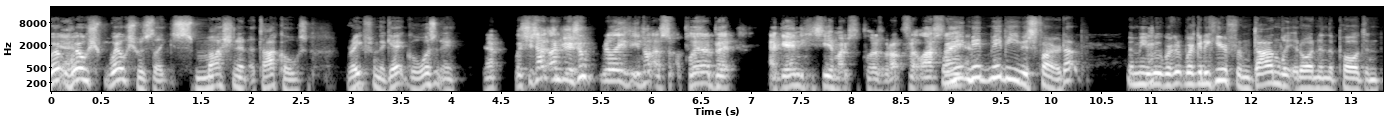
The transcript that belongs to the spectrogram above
Yeah. Welsh Welsh was like smashing into tackles right from the get go, wasn't he? yeah, which is unusual, really. You don't have sort of player, but again, you can see how much the players were up for it last Well, night. maybe, maybe he was fired up. I mean, we- we're, we're going to hear from Dan later on in the pod, and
